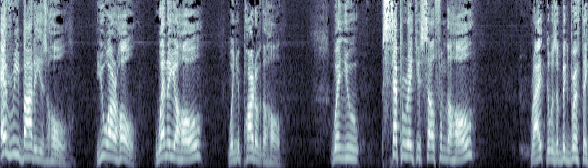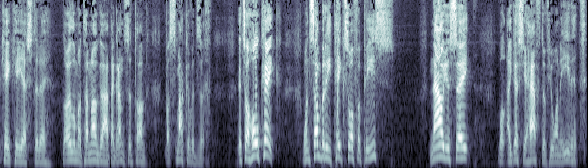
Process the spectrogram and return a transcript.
Everybody is whole. You are whole. When are you whole? When you're part of the whole. When you separate yourself from the whole, right? There was a big birthday cake here yesterday. It's a whole cake. When somebody takes off a piece, now you say, well, I guess you have to if you want to eat it.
